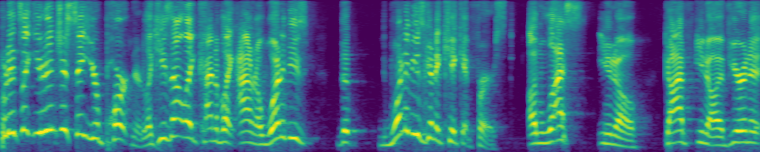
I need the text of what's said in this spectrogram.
but it's like you didn't just say your partner. Like he's not like kind of like I don't know. One of these, the one of you's gonna kick it first, unless you know. God, you know, if you're in a,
